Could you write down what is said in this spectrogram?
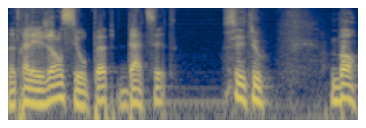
Notre allégeance, c'est au peuple, that's it. C'est tout. Bon.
